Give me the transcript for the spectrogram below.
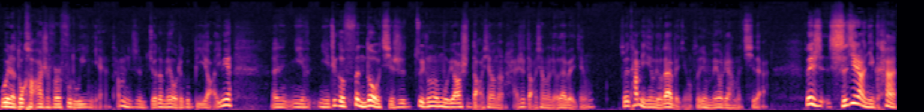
为了多考二十分复读一年，他们是觉得没有这个必要，因为嗯你你这个奋斗其实最终的目标是导向的，还是导向的留在北京，所以他们已经留在北京，所以就没有这样的期待。所以实际上，你看，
